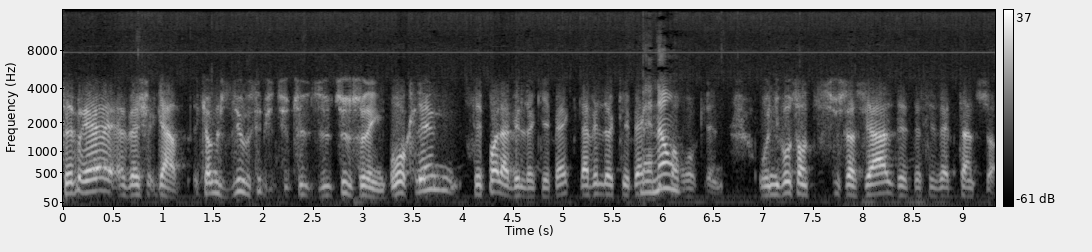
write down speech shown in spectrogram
C'est vrai, ben, je, regarde, comme je dis aussi, puis tu, tu, tu, tu le soulignes, Brooklyn, c'est pas la ville de Québec. La ville de Québec, c'est pas Brooklyn. Au niveau de son tissu social, de, ses habitants, tout ça.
